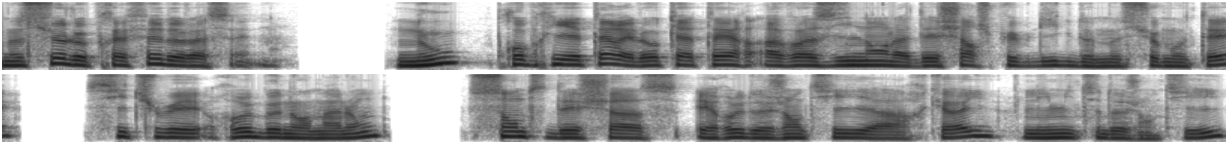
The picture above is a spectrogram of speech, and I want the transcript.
Monsieur le préfet de la Seine, nous, propriétaires et locataires avoisinant la décharge publique de Monsieur Motet, située rue Benoît Malon, centre des Chasses et rue de Gentilly à Arcueil, limite de Gentilly,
